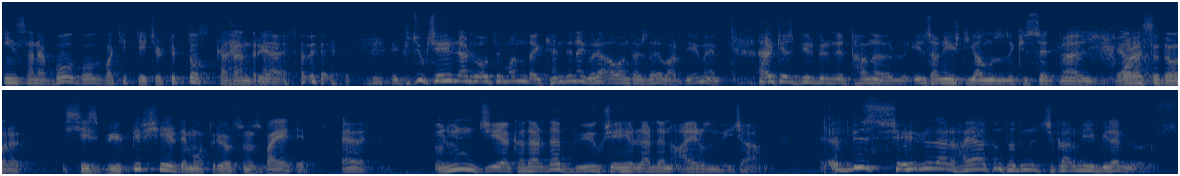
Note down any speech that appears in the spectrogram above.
insana bol bol vakit geçirtip dost kazandırıyor. Evet tabii. Küçük şehirlerde oturmanın da kendine göre avantajları var değil mi? Herkes birbirini tanır, insan hiç yalnızlık hissetmez. Ya- Orası doğru. Siz büyük bir şehirde mi oturuyorsunuz Bay Edi? Evet. Ölünceye kadar da büyük şehirlerden ayrılmayacağım. E, Biz şehirliler hayatın tadını çıkarmayı bilemiyoruz.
